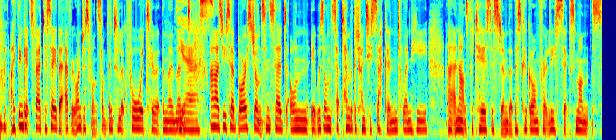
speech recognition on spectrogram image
I think it's fair to say that everyone just wants something to look forward to at the moment. Yes. And as you said, Boris Johnson said on it was on September the 22nd when he uh, announced the tier system that this could go on for at least six months.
